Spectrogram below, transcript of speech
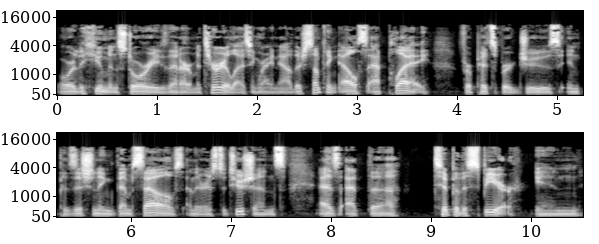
or the human stories that are materializing right now. There's something else at play for Pittsburgh Jews in positioning themselves and their institutions as at the tip of the spear in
